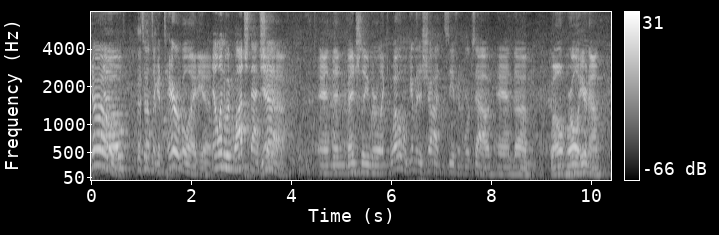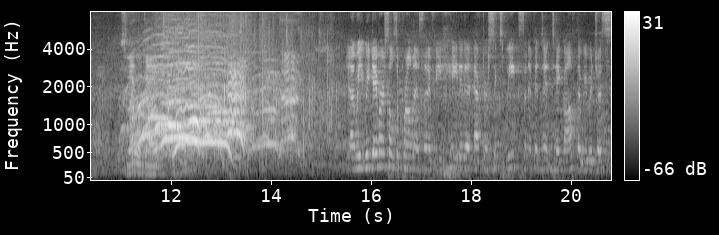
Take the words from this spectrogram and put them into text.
no, No. that sounds like a terrible idea. no one would watch that shit. Yeah. And then eventually we were like, well, we'll give it a shot and see if it works out. And, um, well, we're all here now. So that worked out. Yeah, we, we gave ourselves a promise that if we hated it after six weeks and if it didn't take off, that we would just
